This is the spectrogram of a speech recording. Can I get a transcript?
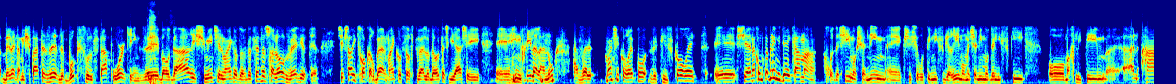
באמת המשפט הזה, The books will stop working, זה בהודעה הרשמית של מייקרוסופט, הספר שלך לא עובד יותר. שאפשר לצחוק הרבה על מייקרוסופט ועל הודעות השגיאה שהיא אה, הנחילה לנו, אבל מה שקורה פה זה תזכורת אה, שאנחנו מקבלים מדי כמה חודשים או שנים אה, כששירותים נסגרים או משנים מודל עסקי או מחליטים, אה,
